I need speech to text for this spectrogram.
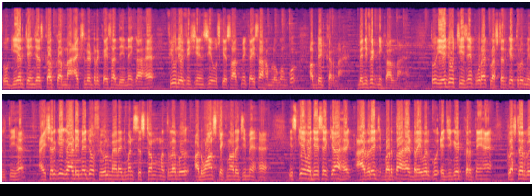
तो गियर चेंजेस कब करना एक्सीटर कैसा देने का है फ्यूल एफिशिएंसी उसके साथ में कैसा हम लोगों को अपडेट करना है बेनिफिट निकालना है। तो ये जो चीज़ें पूरा क्लस्टर के थ्रू मिलती है। आयशर की गाड़ी में जो फ्यूल मैनेजमेंट सिस्टम मतलब एडवांस टेक्नोलॉजी में है, इसके वजह से क्या है? एवरेज बढ़ता है ड्राइवर को एजुकेट करते हैं क्लस्टर पे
